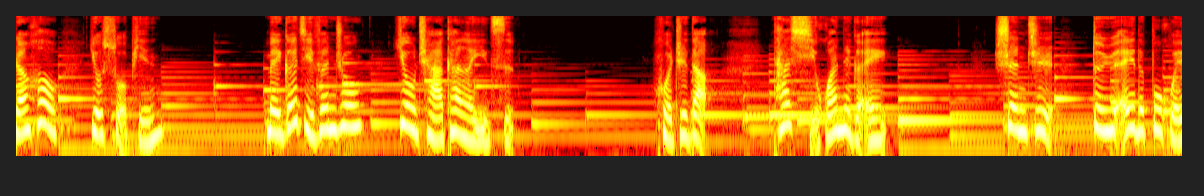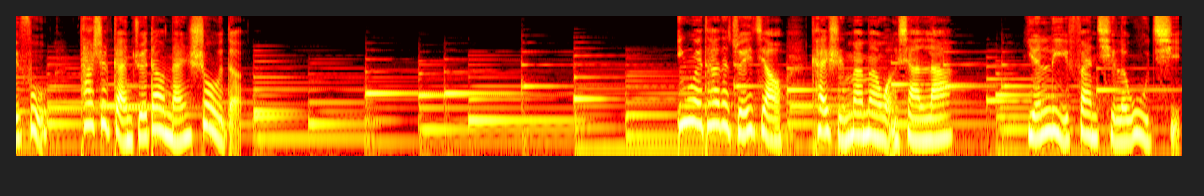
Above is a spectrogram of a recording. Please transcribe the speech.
然后又锁屏。每隔几分钟又查看了一次。我知道，他喜欢那个 A，甚至对于 A 的不回复，他是感觉到难受的，因为他的嘴角开始慢慢往下拉，眼里泛起了雾气。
